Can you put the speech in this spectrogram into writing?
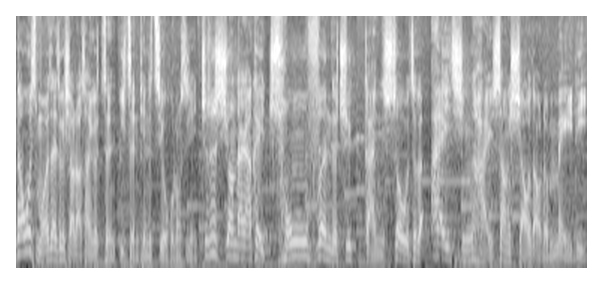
那为什么会在这个小岛上一个整一整天的自由活动时间？就是希望大家可以充分的去感受这个爱琴海上小岛的魅力，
